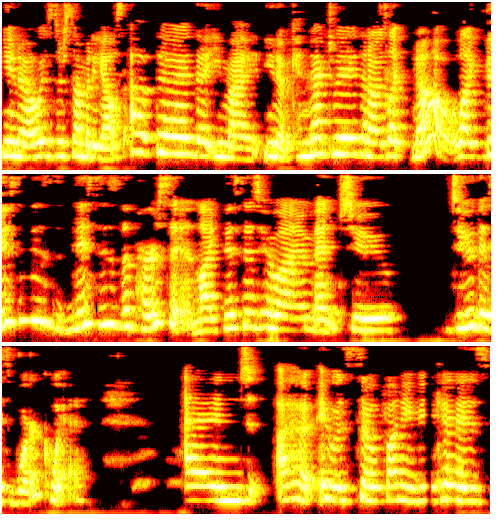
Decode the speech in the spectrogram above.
you know, is there somebody else out there that you might, you know, connect with? And I was like, no, like, this is, this is the person. Like, this is who I am meant to do this work with. And uh, it was so funny because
